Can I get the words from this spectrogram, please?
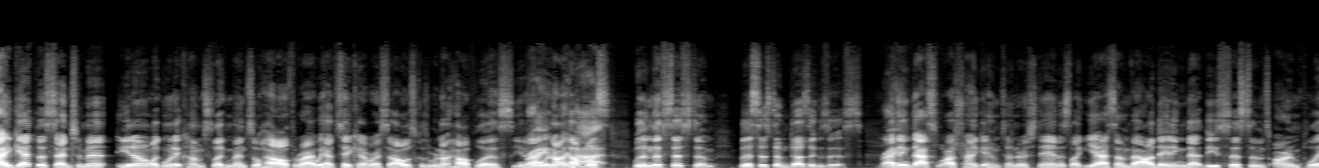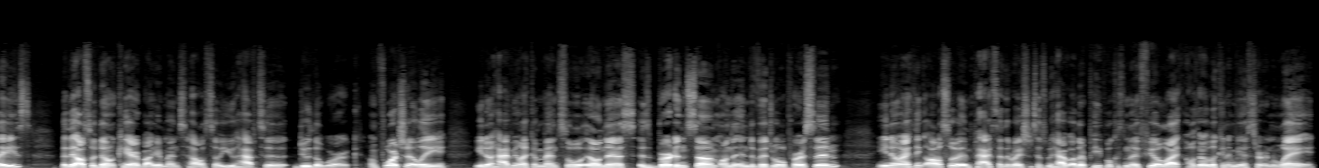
I get the sentiment, you know, like when it comes to like mental health, right? We have to take care of ourselves because we're not helpless. You know, Right, we're not we're helpless not. within the system, but the system does exist. I think that's what I was trying to get him to understand. It's like, yes, I'm validating that these systems are in place, but they also don't care about your mental health. So you have to do the work. Unfortunately, you know, having like a mental illness is burdensome on the individual person. You know, I think also it impacts like the relationships we have with other people because then they feel like, oh, they're looking at me a certain way.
